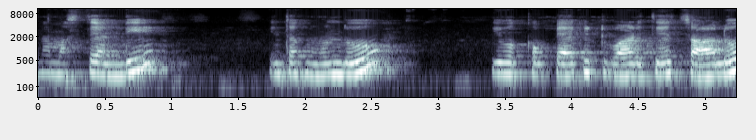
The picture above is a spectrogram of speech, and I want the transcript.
నమస్తే అండి. ఇంతకుముందు ఈ ఒక్క ప్యాకెట్ వాడితే చాలు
